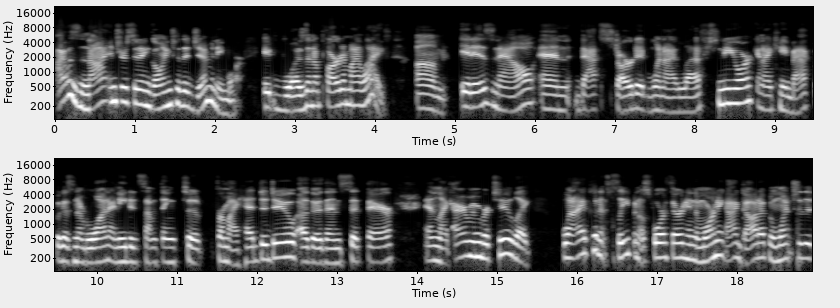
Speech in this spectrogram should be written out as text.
I was not interested in going to the gym anymore. It wasn't a part of my life. Um, it is now, and that started when I left New York and I came back because number one, I needed something to for my head to do other than sit there. And like I remember too, like when I couldn't sleep and it was four thirty in the morning, I got up and went to the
